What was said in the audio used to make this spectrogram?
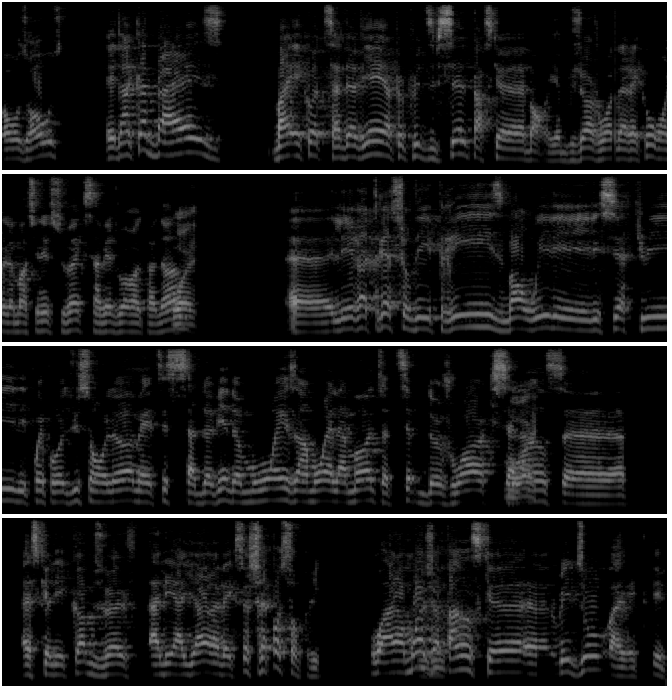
rose-rose. Et dans le cas de Baez, ben, écoute, ça devient un peu plus difficile parce que, bon, il y a plusieurs joueurs d'Areco, on l'a mentionné souvent, qui s'en viennent de joueurs autonomes. Euh, les retraits sur des prises, bon, oui, les, circuits, les points produits sont là, mais ça devient de moins en moins à la mode, ce type de joueur qui s'élance. Euh, est-ce que les Cubs veulent aller ailleurs avec ça? Je ne serais pas surpris. alors moi, je mm-hmm. pense que euh, Rizzo, ben, écoutez,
